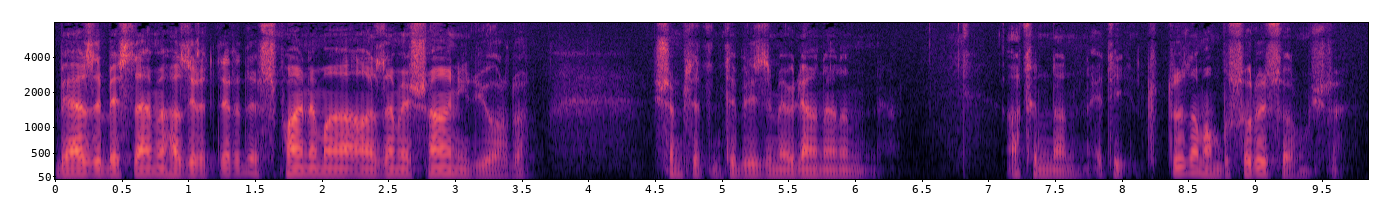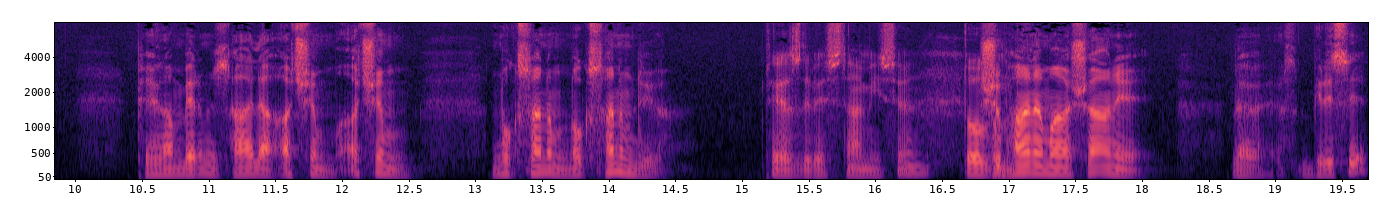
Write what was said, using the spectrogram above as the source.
Beyazı Beslami Hazretleri de Sübhane ma azame şani diyordu. Şemsettin Tebrizi Mevlana'nın atından eti tuttuğu zaman bu soruyu sormuştu. Peygamberimiz hala açım, açım, noksanım, noksanım diyor. Beyazlı Bestami ise doldu mu? Sübhane ma şani ve birisi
